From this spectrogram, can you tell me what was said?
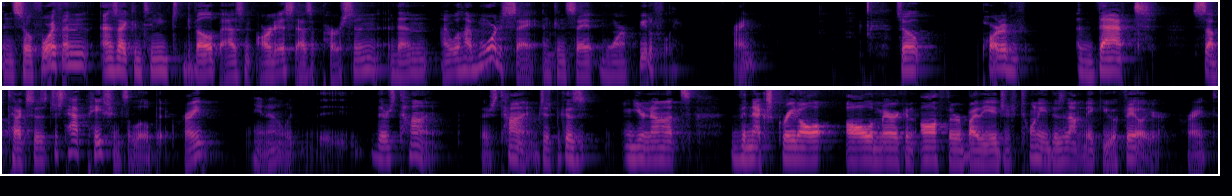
and so forth. And as I continue to develop as an artist, as a person, then I will have more to say and can say it more beautifully, right? So part of that subtext is just have patience a little bit, right? You know, there's time. There's time. Just because you're not the next great all, all American author by the age of 20 does not make you a failure, right?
